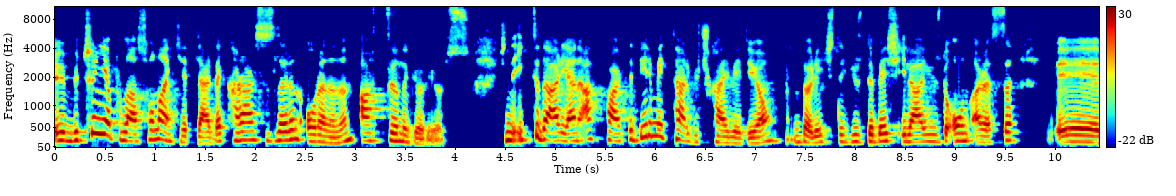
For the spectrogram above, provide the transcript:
E, bütün yapılan son anketlerde kararsızların oranının arttığını görüyoruz. Şimdi iktidar yani AK Parti bir miktar güç kaybediyor. Böyle işte %5 ila %10 arası e,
